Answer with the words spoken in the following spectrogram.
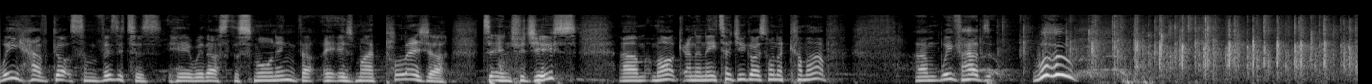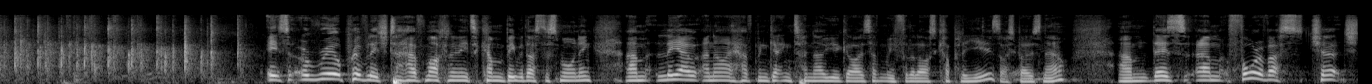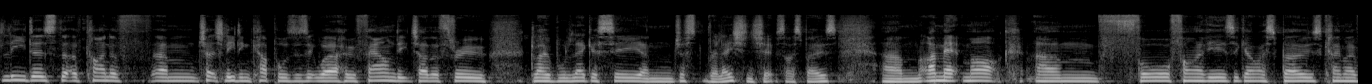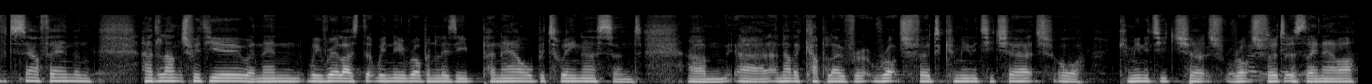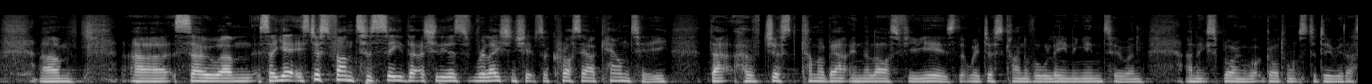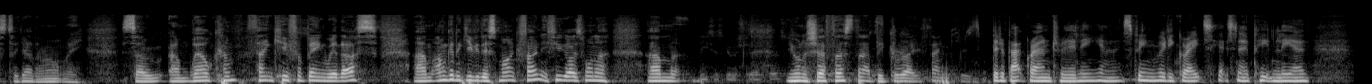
we have got some visitors here with us this morning that it is my pleasure to introduce. Um, Mark and Anita, do you guys want to come up? Um, we've had, woohoo! It's a real privilege to have Mark and Anita come and be with us this morning. Um, Leo and I have been getting to know you guys, haven't we, for the last couple of years, I suppose now. Um, there's um, four of us church leaders that have kind of, um, church leading couples, as it were, who found each other through global legacy and just relationships, I suppose. Um, I met Mark um, four, five years ago, I suppose, came over to Southend and had lunch with you, and then we realised that we knew Rob and Lizzie Purnell between us, and um, uh, another couple over at Rochford Community Church, or Community Church Rochford, as they now are. Um, uh, so, um, so yeah, it's just fun to see that actually there's relationships across our county that have just come about in the last few years that we're just kind of all leaning into and, and exploring what God wants to do with us together, aren't we? So, um, welcome. Thank you for being with us. Um, I'm going to give you this microphone. If you guys want to, um, you want to share first? That'd be great. Thank you. A bit of background, really. Yeah, it's been really great to get to know Pete and Leo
